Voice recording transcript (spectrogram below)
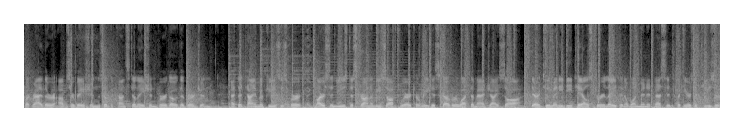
but rather observations of the constellation Virgo the Virgin at the time of Jesus' birth. Larson used astronomy software to rediscover what the Magi saw. There are too many details to relate in a one minute message, but here's a teaser.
